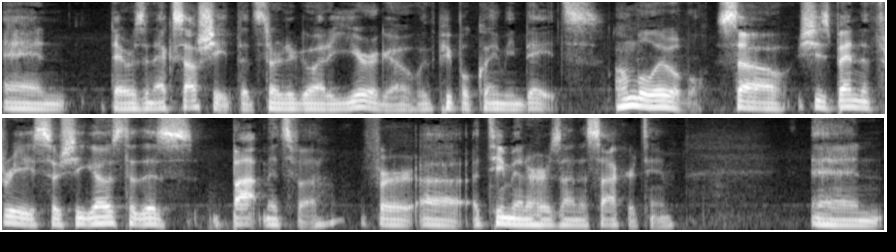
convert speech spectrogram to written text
And there was an Excel sheet that started to go out a year ago with people claiming dates. Unbelievable. So she's been to three. So she goes to this bat mitzvah for uh, a teammate of hers on a soccer team. And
